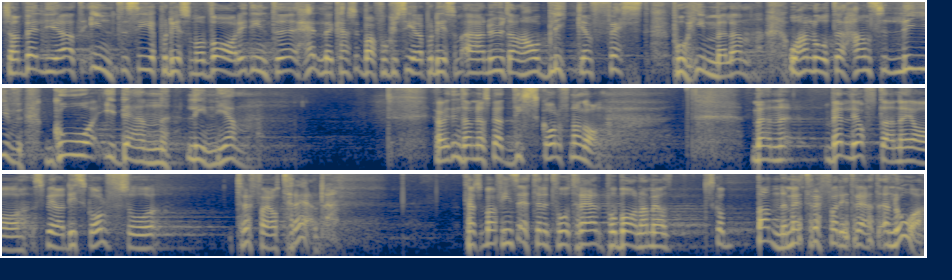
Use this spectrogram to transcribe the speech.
Så han väljer att inte se på det som har varit, inte heller kanske bara fokusera på det som är nu, utan han har blicken fäst på himmelen. Och han låter hans liv gå i den linjen. Jag vet inte om ni har spelat discgolf någon gång. Men väldigt ofta när jag spelar discgolf så träffar jag träd. Kanske bara finns ett eller två träd på banan men jag ska banne mig träffa det trädet ändå.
